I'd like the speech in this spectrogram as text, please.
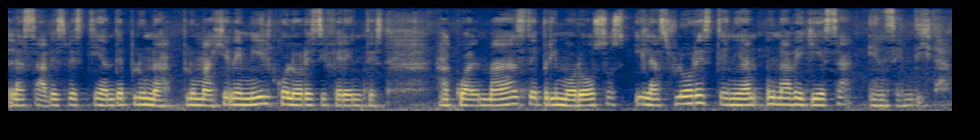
las aves vestían de pluna, plumaje de mil colores diferentes, a cual más de primorosos, y las flores tenían una belleza encendida.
